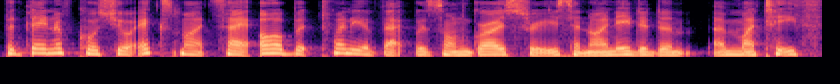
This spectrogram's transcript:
But then, of course, your ex might say, "Oh, but twenty of that was on groceries, and I needed a, a, my teeth."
